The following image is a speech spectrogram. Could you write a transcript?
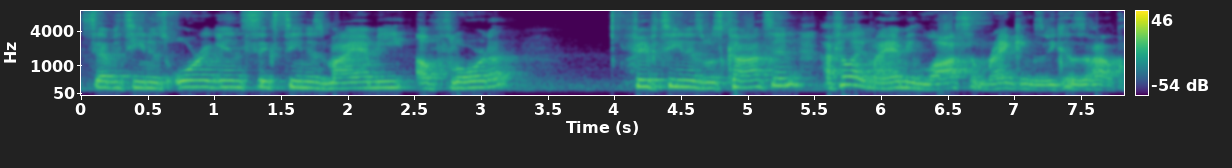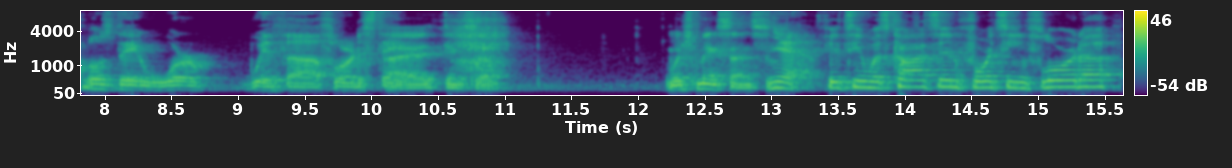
17 is Oregon, 16 is Miami of Florida, 15 is Wisconsin. I feel like Miami lost some rankings because of how close they were with uh, Florida State. I think so. Which makes sense. Yeah, 15 Wisconsin, 14 Florida,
